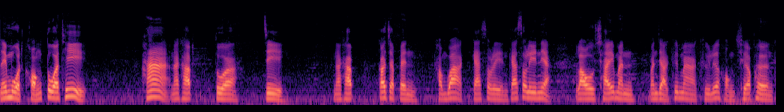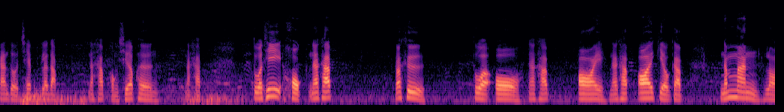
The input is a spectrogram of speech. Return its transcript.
ในหมวดของตัวที่5นะครับตัว G นะครับก็จะเป็นคำว่าแก๊สโซลีนแก๊สโซลีนเนี่ยเราใช้มันบัญญัติขึ้นมาคือเรื่องของเชื้อเพลิง การตรวจเช็คระดับนะครับของเชื้อเพลิงนะครับตัวที่6นะครับก็คือตัว O นะครับออยนะครับออยเกี่ยวกับน้ำมันหล่อ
